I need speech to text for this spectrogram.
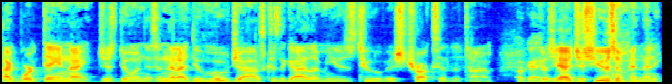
I work day and night just doing this, and then I do move jobs because the guy let me use two of his trucks at the time. Okay. he goes, yeah, just use them, and then he,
